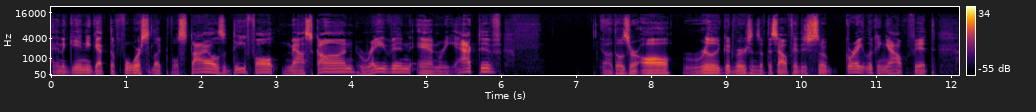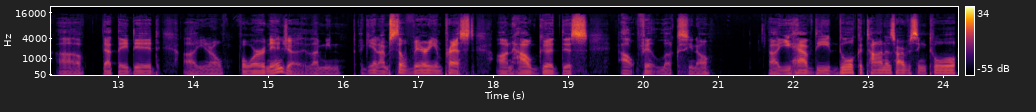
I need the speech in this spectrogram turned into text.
And again, you get the four selectable styles default, mask on, raven, and reactive. Uh, those are all really good versions of this outfit. It's just a great looking outfit uh, that they did, uh, you know, for Ninja. I mean, again, I'm still very impressed on how good this outfit looks, you know. Uh, you have the dual katanas harvesting tool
